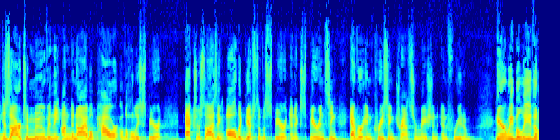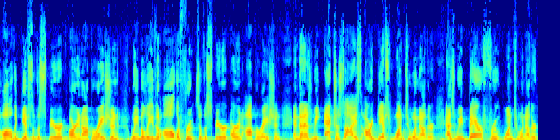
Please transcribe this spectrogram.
desire to move in the undeniable power of the Holy Spirit, exercising all the gifts of the Spirit and experiencing ever increasing transformation and freedom. Here we believe that all the gifts of the Spirit are in operation. We believe that all the fruits of the Spirit are in operation, and that as we exercise our gifts one to another, as we bear fruit one to another,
